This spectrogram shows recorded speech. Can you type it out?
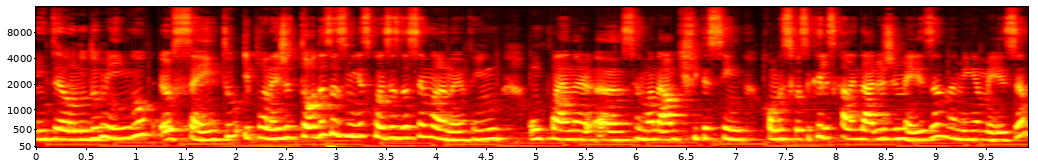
Então, no domingo, eu sento e planejo todas as minhas coisas da semana. Eu tenho um planner uh, semanal que fica assim, como se fosse aqueles calendários de mesa na minha mesa.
